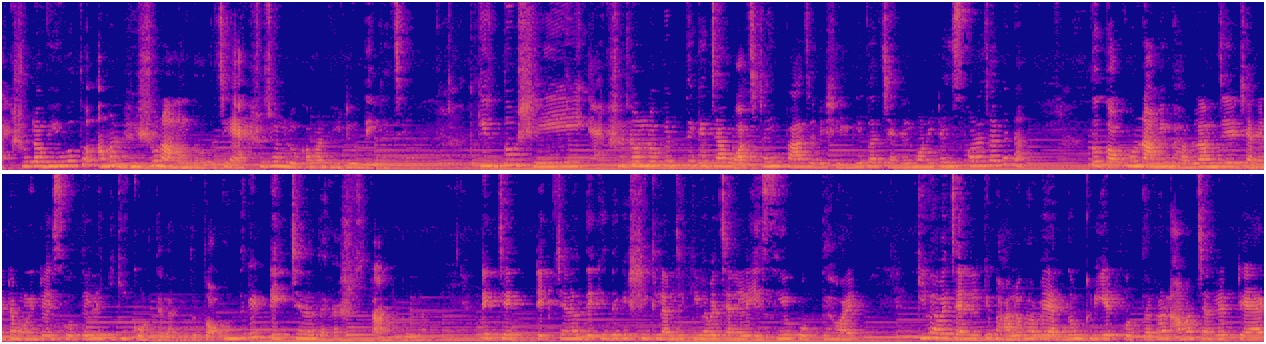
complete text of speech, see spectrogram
একশোটা ভিউ হতো, আমার ভীষণ আনন্দ হতো যে একশো জন লোক আমার ভিডিও দেখেছে। কিন্তু সেই একশো জন লোকের থেকে যা ওয়াচ টাইম পাওয়া যাবে, সেই দিয়ে তো আর চ্যানেল মনিটাইজ করা যাবে না। তো তখন আমি ভাবলাম যে চ্যানেলটা মনিটাইজ করতে গেলে কী কী করতে লাগবে? তো তখন থেকে টেক চ্যানেল দেখা স্টার্ট করলাম টেক টেক চ্যানেল দেখে দেখে শিখলাম যে কীভাবে চ্যানেলে এসিও করতে হয়, কীভাবে চ্যানেলকে ভালোভাবে একদম ক্রিয়েট করতে হয়, কারণ আমার চ্যানেলের ট্যাগ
